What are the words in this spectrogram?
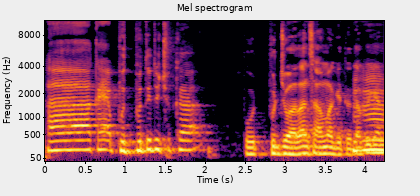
eh, kayak boot-boot itu juga. Bud, bud jualan sama gitu, tapi kan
